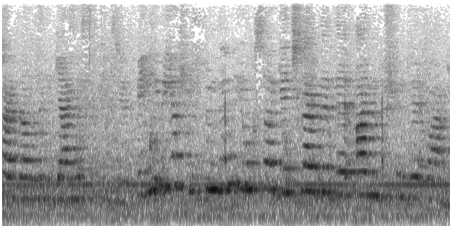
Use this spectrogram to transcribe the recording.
dışarıdan gelmesi fikri belli bir yaş üstünde mi yoksa gençlerde de aynı düşünce var mı?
